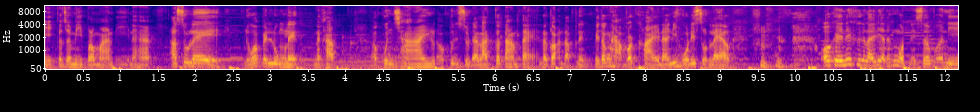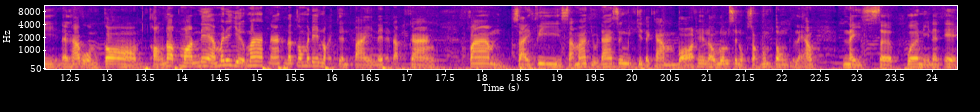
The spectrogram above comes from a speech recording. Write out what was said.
นี่ก็จะมีประมาณนี้นะฮะอาซูเลหรือว่าเป็นลุงเล็กนะครับ คุณชายแล้วก็คุณสุดารัตน์ก็ตามแต่แล้วก็อันดับหนึ่งไม่ต้องถามว่าใครนะนี่โหดที่สุดแล้ว โอเคนี่คือรายละเอียดทั้งหมดในเซิร์ฟเวอร์นี้นะครับผมก็ของดอกมอนเนี่ยไม่ได้เยอะมากนะ แล้วก็ไม่ได้น้อยเกินไปในระดับกลางฟาร์มสายฟรีสามารถอยู่ได้ซึ่งมีกิจกรรมบอสให้เราร่วมสนุก2ทุ่มตรงอยู่แล้ว ในเซิร์ฟเวอร์นี้นั่นเอง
